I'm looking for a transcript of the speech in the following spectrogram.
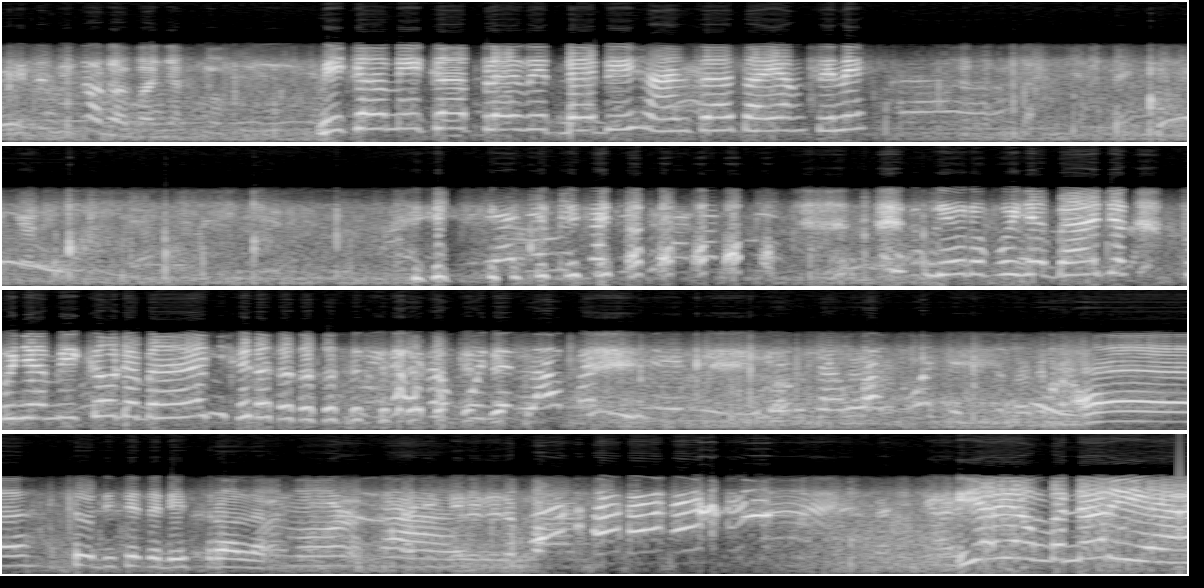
Itu. Mika, Mika, play with baby Hansa, sayang sini. Dia udah punya banyak, punya Mika udah banyak. udah punya delapan Eh, tuh di situ di stroller. Di depan. Iya yang benar ya.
